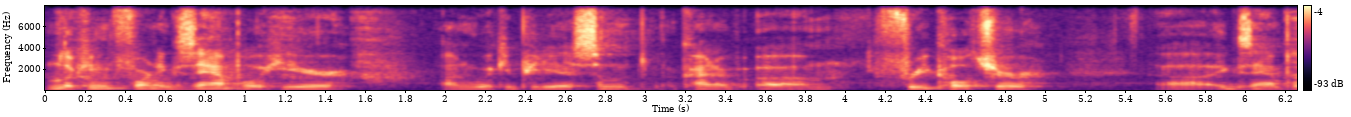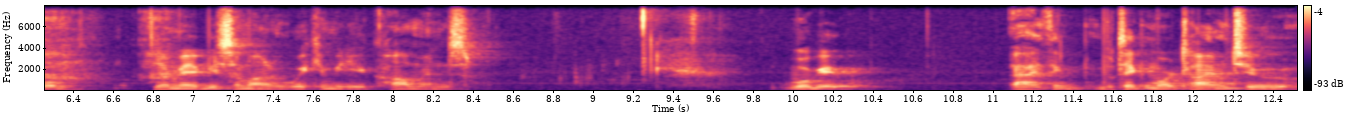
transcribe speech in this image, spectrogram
I'm looking for an example here on Wikipedia, some kind of um, free culture uh, example. There may be some on Wikimedia Commons. We'll get, I think we'll take more time to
